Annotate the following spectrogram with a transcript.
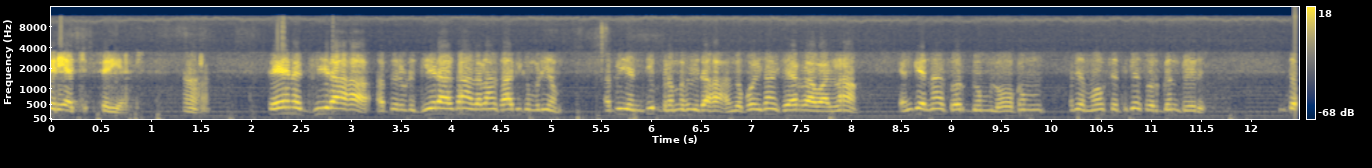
சரியாச்சு சரியாச்சு. தேன தீராக அப்படி தீரால் தான் அதெல்லாம் சாதிக்க முடியும். அப்படி எந்தி பிரம்மவிதா அங்க போய் தான் சேர்றாவாள்லாம் எங்கன்னா சொர்க்கம் லோகம் அது மோட்சத்துக்கே சொர்க்கம் பேரு. இந்த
